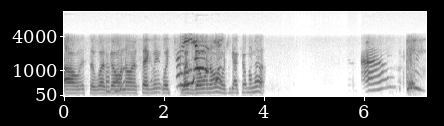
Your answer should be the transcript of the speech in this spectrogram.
um, it's the what's Mhm. going on segment. What what's going on? What you got coming up? Um,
